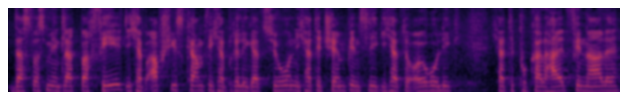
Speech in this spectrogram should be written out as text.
das, was mir in Gladbach fehlt. Ich habe Abstiegskampf, ich habe Relegation, ich hatte Champions League, ich hatte Euroleague, ich hatte Pokal-Halbfinale.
